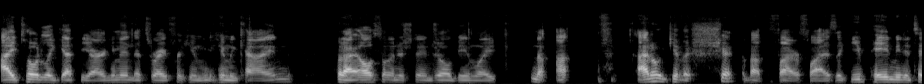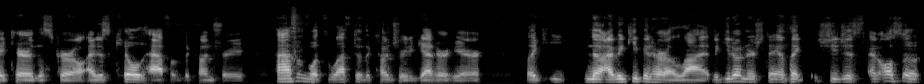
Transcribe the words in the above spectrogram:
I totally get the argument. It's right for hum, humankind, but I also understand Joel being like, no, I, I don't give a shit about the Fireflies. Like you paid me to take care of this girl. I just killed half of the country, half of what's left of the country to get her here like, no, I've been keeping her alive. Like, you don't understand. Like, she just, and also,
